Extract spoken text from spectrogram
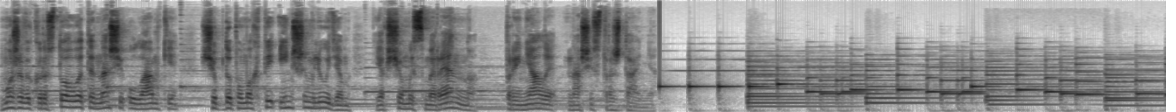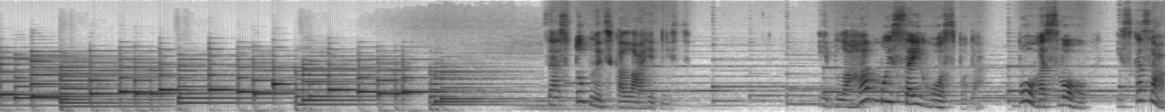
може використовувати наші уламки, щоб допомогти іншим людям, якщо ми смиренно прийняли наші страждання. Заступницька лагідність. І благав Мойсей Господа, Бога свого, і сказав:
